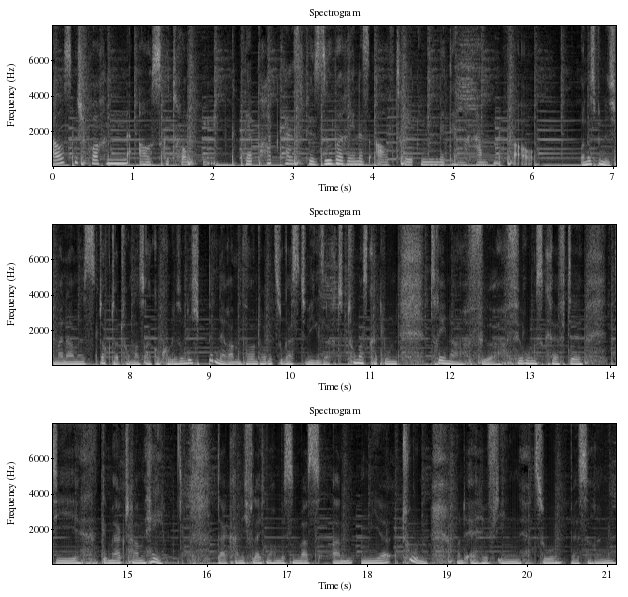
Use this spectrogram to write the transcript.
Ausgesprochen, ausgetrunken. Der Podcast für souveränes Auftreten mit dem Rampen-V. Und das bin ich. Mein Name ist Dr. Thomas Akokulis und ich bin der Rampenfahrer und heute zu Gast, wie gesagt, Thomas Katlun, Trainer für Führungskräfte, die gemerkt haben, hey, da kann ich vielleicht noch ein bisschen was an mir tun. Und er hilft ihnen zu besseren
